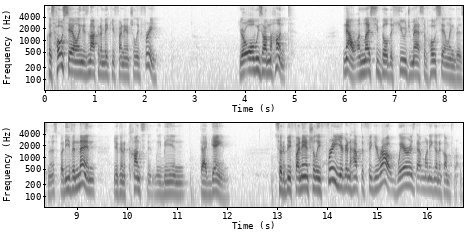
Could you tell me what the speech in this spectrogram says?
because wholesaling is not going to make you financially free. You're always on the hunt. Now, unless you build a huge, massive wholesaling business, but even then, you're going to constantly be in that game. So to be financially free, you're going to have to figure out where is that money going to come from.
